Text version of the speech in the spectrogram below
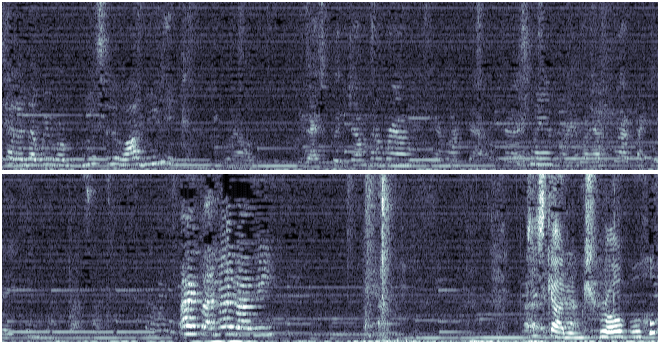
Tell her that we were listening to loud music. Well, you guys quit jumping around in here like that, okay? Yes, ma'am. Or you're gonna have to laugh if I tell you things like that. Alright, bye, bye, mommy. Just got in trouble.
